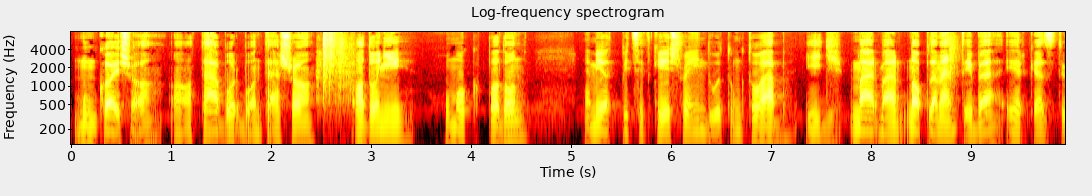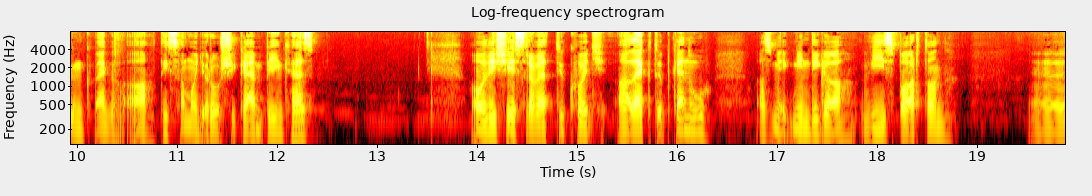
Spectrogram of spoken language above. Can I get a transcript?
munka és a, a táborbontása Adonyi homokpadon, emiatt picit késve indultunk tovább, így már-már naplementébe érkeztünk meg a Tisza-Magyarósi kempinghez, ahol is észrevettük, hogy a legtöbb kenú az még mindig a vízparton ö,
